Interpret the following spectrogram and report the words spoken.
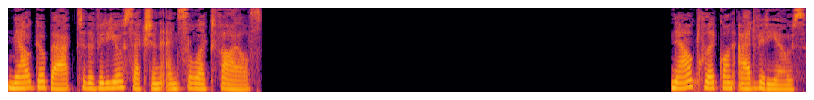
Now go back to the video section and select files. Now click on add videos.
